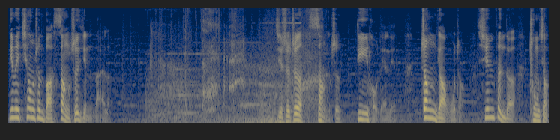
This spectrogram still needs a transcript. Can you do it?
因为枪声把丧尸引来了。几十只丧尸低吼连连，张牙舞爪。兴奋地冲向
